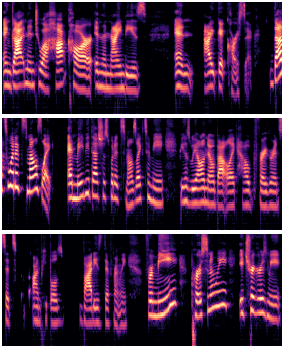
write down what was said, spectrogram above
and gotten into a hot car in the 90s and I get car sick. That's what it smells like. And maybe that's just what it smells like to me because we all know about like how fragrance sits on people's bodies differently. For me personally, it triggers me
